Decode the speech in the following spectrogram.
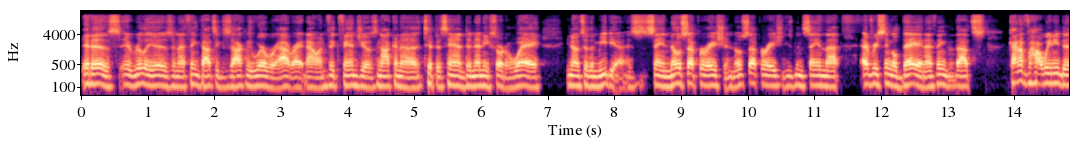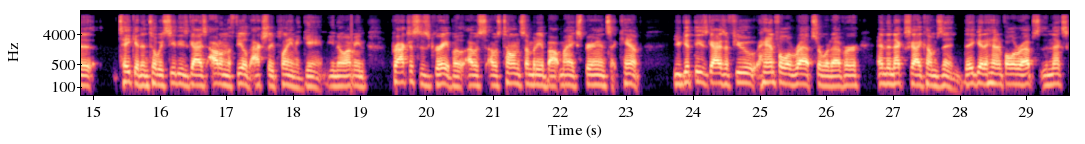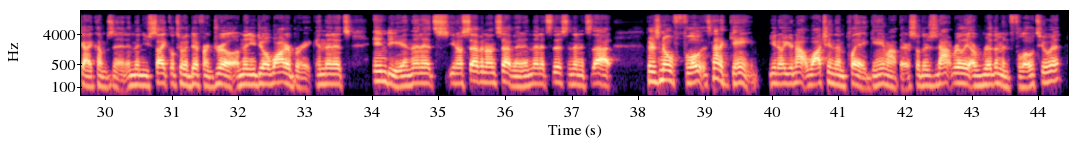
It is. It really is. And I think that's exactly where we're at right now. And Vic Fangio is not going to tip his hand in any sort of way you know, to the media is saying no separation, no separation. He's been saying that every single day. And I think that that's kind of how we need to take it until we see these guys out on the field actually playing a game. You know, I mean, practice is great, but I was I was telling somebody about my experience at camp. You get these guys a few handful of reps or whatever, and the next guy comes in. They get a handful of reps, the next guy comes in, and then you cycle to a different drill, and then you do a water break, and then it's indie, and then it's you know seven on seven, and then it's this, and then it's that. There's no flow. It's not a game. You know, you're not watching them play a game out there, so there's not really a rhythm and flow to it.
